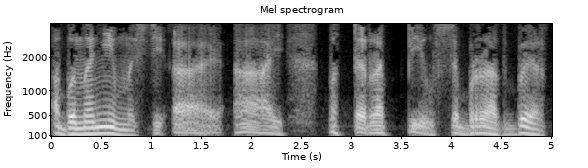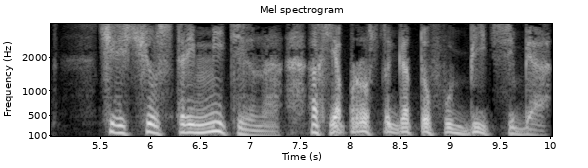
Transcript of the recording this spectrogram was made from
об анонимности. Ай, ай, поторопился брат Берт чересчур стремительно. Ах, я просто готов убить себя.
